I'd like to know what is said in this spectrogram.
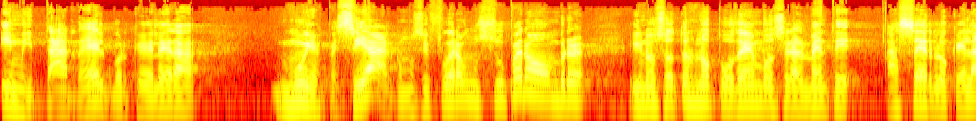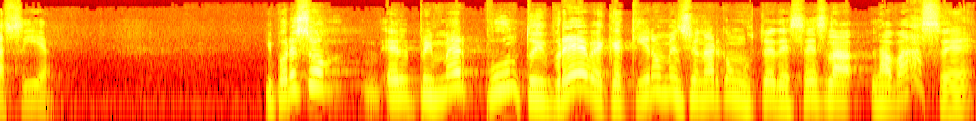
imitar de Él, porque Él era muy especial, como si fuera un superhombre y nosotros no podemos realmente hacer lo que Él hacía. Y por eso el primer punto y breve que quiero mencionar con ustedes es la, base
